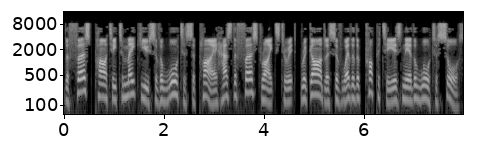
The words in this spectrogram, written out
the first party to make use of a water supply has the first rights to it, regardless of whether the property is near the water source.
